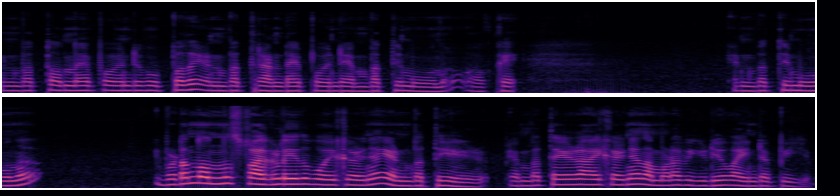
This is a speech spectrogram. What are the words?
എൺപത്തൊന്ന് പോയിന്റ് മുപ്പത് എൺപത്തിരണ്ട് പോയിന്റ് എൺപത്തി മൂന്ന് ഓക്കെ എൺപത്തി മൂന്ന് ഇവിടെ നിന്നൊന്ന് സ്ട്രഗിൾ ചെയ്ത് പോയി കഴിഞ്ഞാൽ എൺപത്തി ഏഴ് എൺപത്തേഴ് ആയിക്കഴിഞ്ഞാൽ നമ്മുടെ വീഡിയോ വൈൻഡപ്പ് ചെയ്യും.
